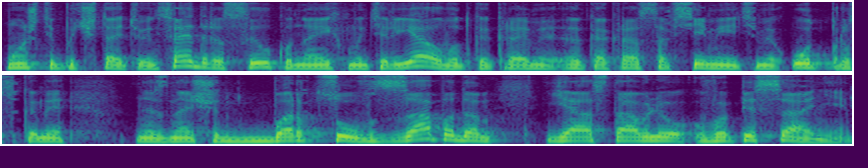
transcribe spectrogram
Можете почитать у инсайдера ссылку на их материал, вот как, как раз со всеми этими отпрысками, значит, борцов с Западом я оставлю в описании.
